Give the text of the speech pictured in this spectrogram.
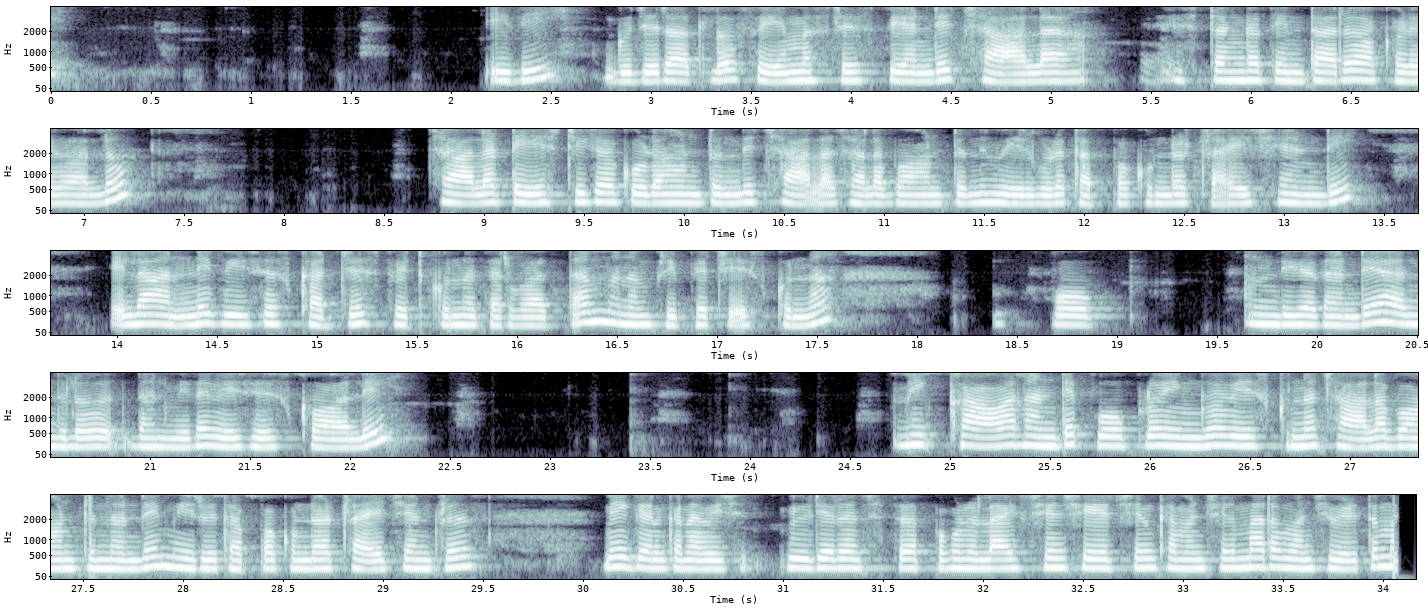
ఇది గుజరాత్లో ఫేమస్ రెసిపీ అండి. చాలా ఇష్టంగా తింటారు అక్కడి వాళ్ళు. చాలా టేస్టీగా కూడా ఉంటుంది. చాలా చాలా బాగుంటుంది. మీరు కూడా తప్పకుండా ట్రై చేయండి. ఇలా అన్ని పీసెస్ కట్ చేసి పెట్టుకున్న తర్వాత మనం ప్రిపేర్ చేసుకున్న పోప్ ఉంది కదండి అందులో దాని మీద వేసేసుకోవాలి. మీకు కావాలంటే పోపులో ఇంగో వేసుకున్న చాలా బాగుంటుందండి మీరు తప్పకుండా ట్రై చేయండి ఫ్రెండ్స్. మీకు కనుక నా వీడియో నచ్చితే తప్పకుండా లైక్ చేయండి షేర్ చేయండి కమెంట్ చేయండి. మరో మంచి వీడియోతో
